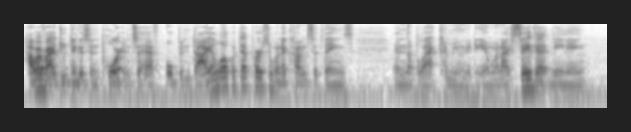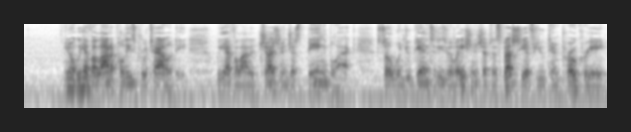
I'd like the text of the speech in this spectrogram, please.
However, I do think it's important to have open dialogue with that person when it comes to things in the black community. And when I say that meaning you know, we have a lot of police brutality. We have a lot of judgment just being black. So when you get into these relationships, especially if you can procreate,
